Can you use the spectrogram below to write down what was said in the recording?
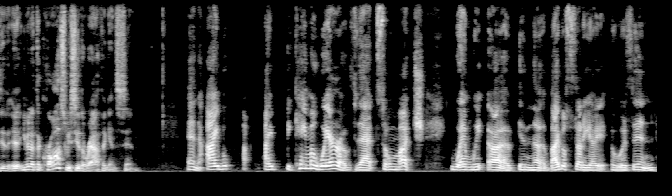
even at the cross we see the wrath against sin. and I I became aware of that so much when we uh, in the Bible study I was in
